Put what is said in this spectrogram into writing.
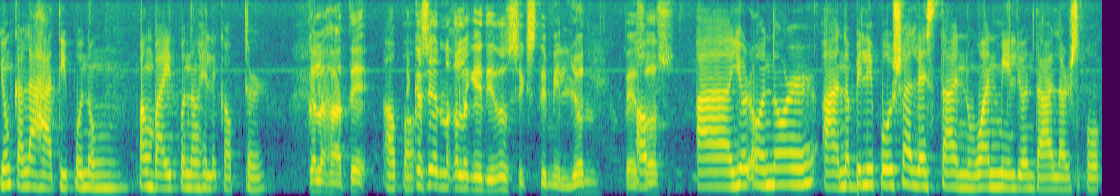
yung kalahati po nung pangbayad po ng helicopter. Kalahati. Opo. Eh, kasi ang nakalagay dito, 60 million pesos. Ah, Your Honor, ah, nabili po siya less than 1 million dollars po.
